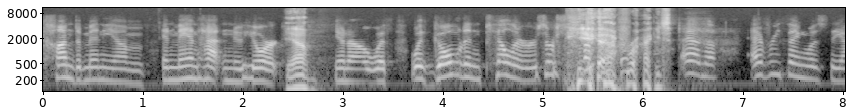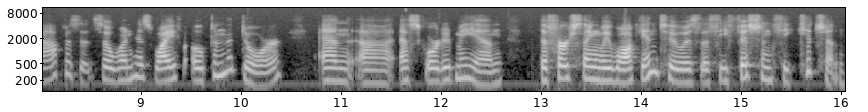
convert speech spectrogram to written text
condominium in Manhattan, New York. Yeah. You know, with with golden pillars or something. Yeah, right. and uh, everything was the opposite. So when his wife opened the door, and uh, escorted me in. The first thing we walk into is this efficiency kitchen.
